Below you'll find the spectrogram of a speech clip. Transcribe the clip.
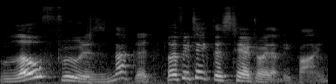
Low food is not good, but if we take this territory, that'd be fine.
